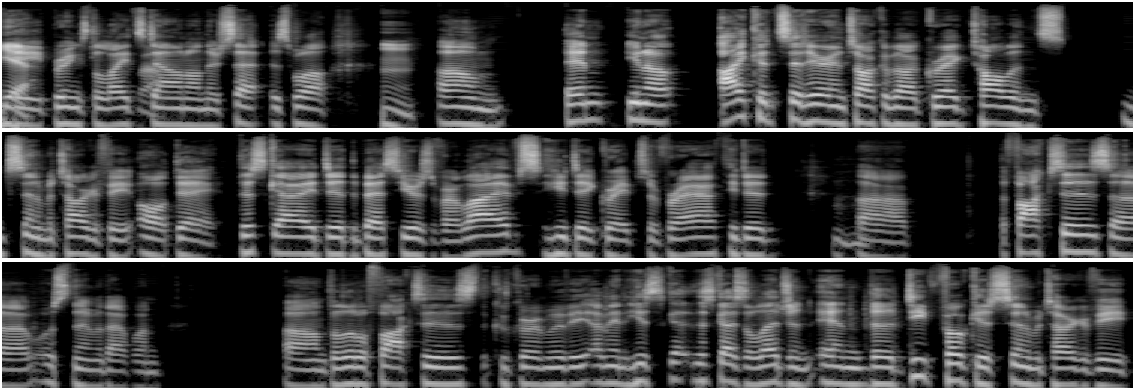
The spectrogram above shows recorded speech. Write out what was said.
yeah He brings the lights Wow. down on their set as well. Hmm. Um, and you know, I could sit here and talk about Gregg Toland's cinematography all day. This guy did the best years of our lives. He did Grapes of Wrath. He did Mhm. uh, the Foxes. Uh, was the name of that one? Um, the Little Foxes, the Kukura movie. I mean, he's got- this guy's a legend, and the deep focus cinematography.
